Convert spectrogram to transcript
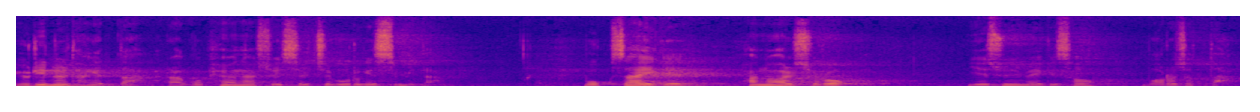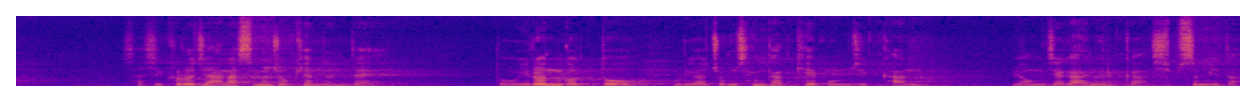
유린을 당했다라고 표현할 수 있을지 모르겠습니다. 목사에게 환호할수록 예수님에게서 멀어졌다. 사실 그러지 않았으면 좋겠는데, 또 이런 것도 우리가 좀 생각해 봄직한 명제가 아닐까 싶습니다.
